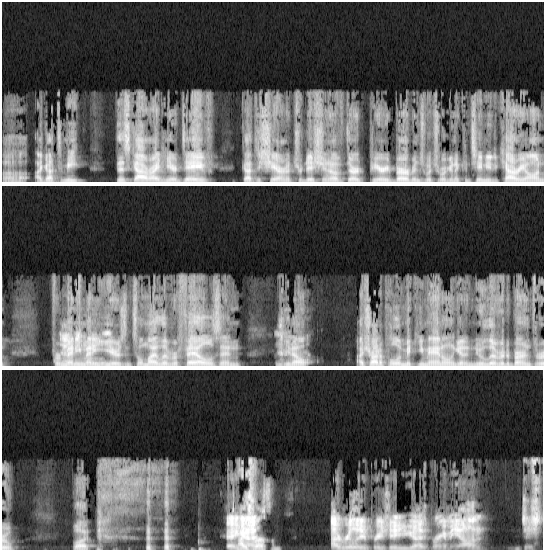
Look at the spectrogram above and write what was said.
Uh, I got to meet this guy right here, Dave got to share in a tradition of third period bourbons, which we're going to continue to carry on for yeah, many, absolutely. many years until my liver fails. And, you know, I try to pull a Mickey Mantle and get a new liver to burn through. But hey, nice wrestling. I really appreciate you guys bringing me on. Just,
